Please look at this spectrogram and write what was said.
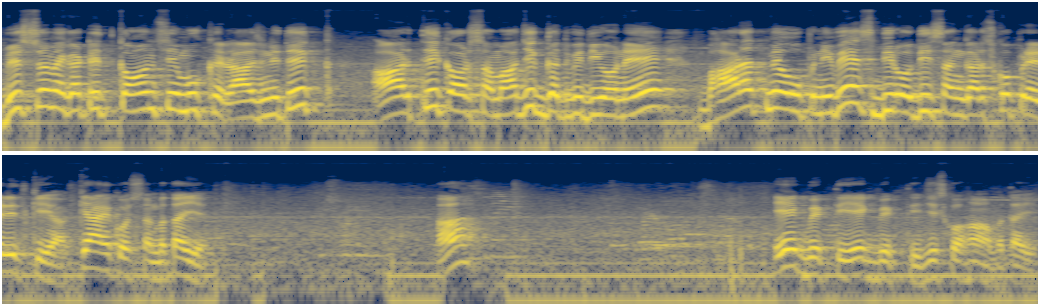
विश्व में घटित कौन सी मुख्य राजनीतिक, आर्थिक और सामाजिक गतिविधियों ने भारत में उपनिवेश विरोधी संघर्ष को प्रेरित किया? क्या है क्वेश्चन बताइए। हाँ? एक व्यक्ति एक व्यक्ति, जिसको हाँ बताइए।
